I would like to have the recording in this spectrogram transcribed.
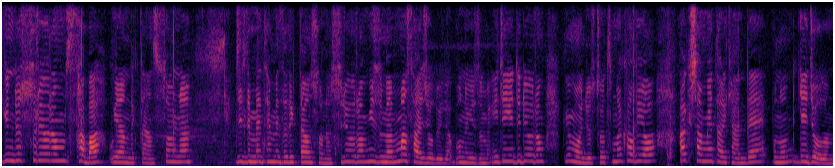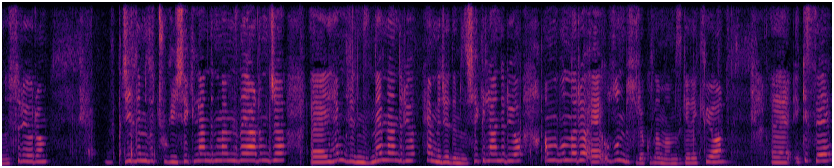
gündüz sürüyorum sabah uyandıktan sonra. Cildimi temizledikten sonra sürüyorum. Yüzüme masaj yoluyla bunu yüzüme iyice yediriyorum. Gün boyunca suratımda kalıyor. Akşam yatarken de bunun gece olanını sürüyorum. Cildimizi çok iyi şekillendirmemize yardımcı. Ee, hem cildimizi nemlendiriyor hem de cildimizi şekillendiriyor. Ama bunları e, uzun bir süre kullanmamız gerekiyor. Ee, ikisi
